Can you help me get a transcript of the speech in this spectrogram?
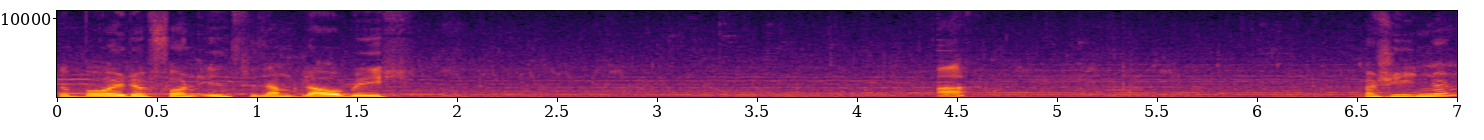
Gebäude von insgesamt, glaube ich, acht verschiedenen.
